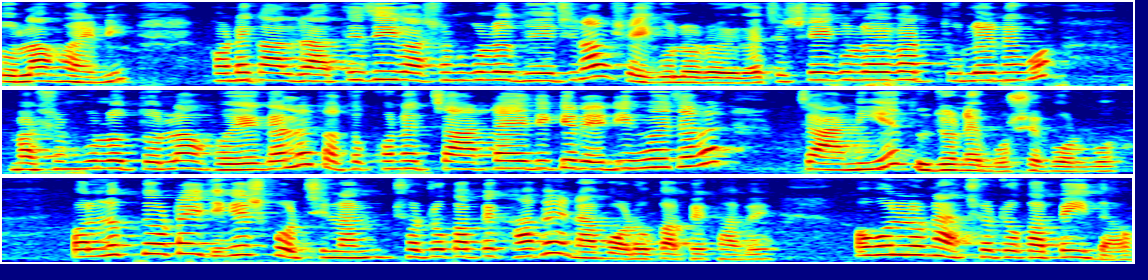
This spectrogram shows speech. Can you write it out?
তোলা হয়নি। মানে কাল রাতে যেই বাসনগুলো ধুয়েছিলাম সেইগুলো রয়ে গেছে। সেইগুলো এবার তুলে নেব। বাসনগুলো তোলা হয়ে গেলে ততক্ষণে চাটা এদিকে রেডি হয়ে যাবে। চা নিয়ে দুজনে বসে পড়ব। পল্লবকে ওটাই জিজ্ঞেস করছিলাম, ছোট কাপে খাবে না বড় কাপে খাবে? ও বলল, না, ছোট কাপেই দাও।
